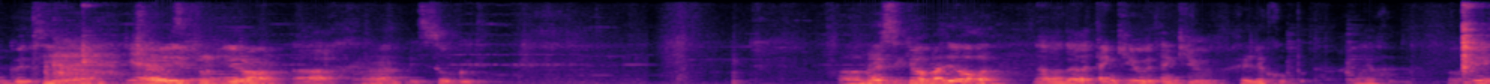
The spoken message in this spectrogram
A good tea huh? Yeah, Chai it's, uh, from Iran Ah, huh? it's so good. آه، مرسی که آمدی آقا No, no, thank you, thank you. خیلی خوب بود خیلی خوب بود Okay.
